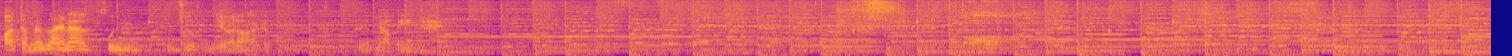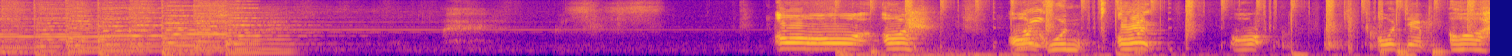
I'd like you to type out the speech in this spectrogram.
อ๋อแต่ไม่เป็นไรนะ คุณคุณช่วยผมเยอะแล้วเดี๋ยวผมเดินไปเอาเองได้โอ้โอ้โอ้ย โอ้ยคุณ โอ้ยโอ้โอ้ยเจ็บ โอ้ย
